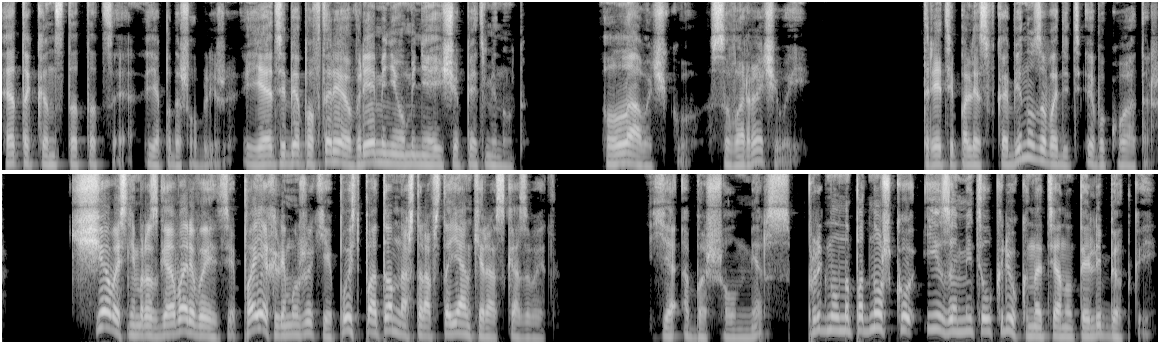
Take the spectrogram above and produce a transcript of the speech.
Это констатация. Я подошел ближе. Я тебе повторяю, времени у меня еще пять минут. Лавочку сворачивай. Третий полез в кабину заводить эвакуатор. «Чё вы с ним разговариваете? Поехали, мужики, пусть потом на штрафстоянке рассказывает». Я обошел Мерс, прыгнул на подножку и заметил крюк, натянутый лебедкой.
